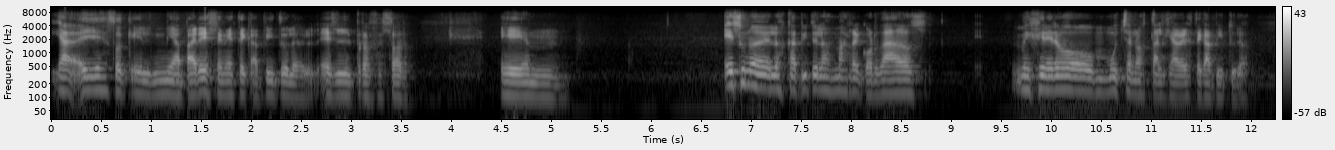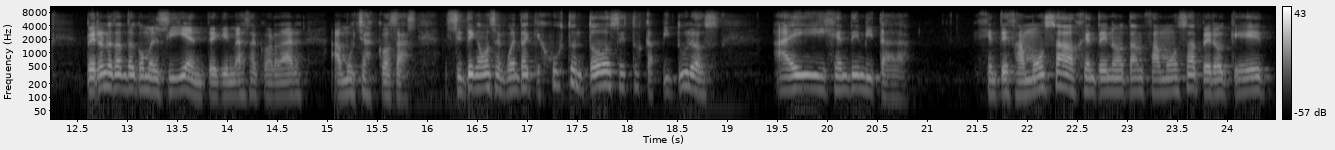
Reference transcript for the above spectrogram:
y eso que ni aparece en este capítulo, es el profesor. Em, es uno de los capítulos más recordados. Me generó mucha nostalgia ver este capítulo. Pero no tanto como el siguiente, que me hace acordar a muchas cosas. Si tengamos en cuenta que justo en todos estos capítulos hay gente invitada. Gente famosa o gente no tan famosa, pero que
